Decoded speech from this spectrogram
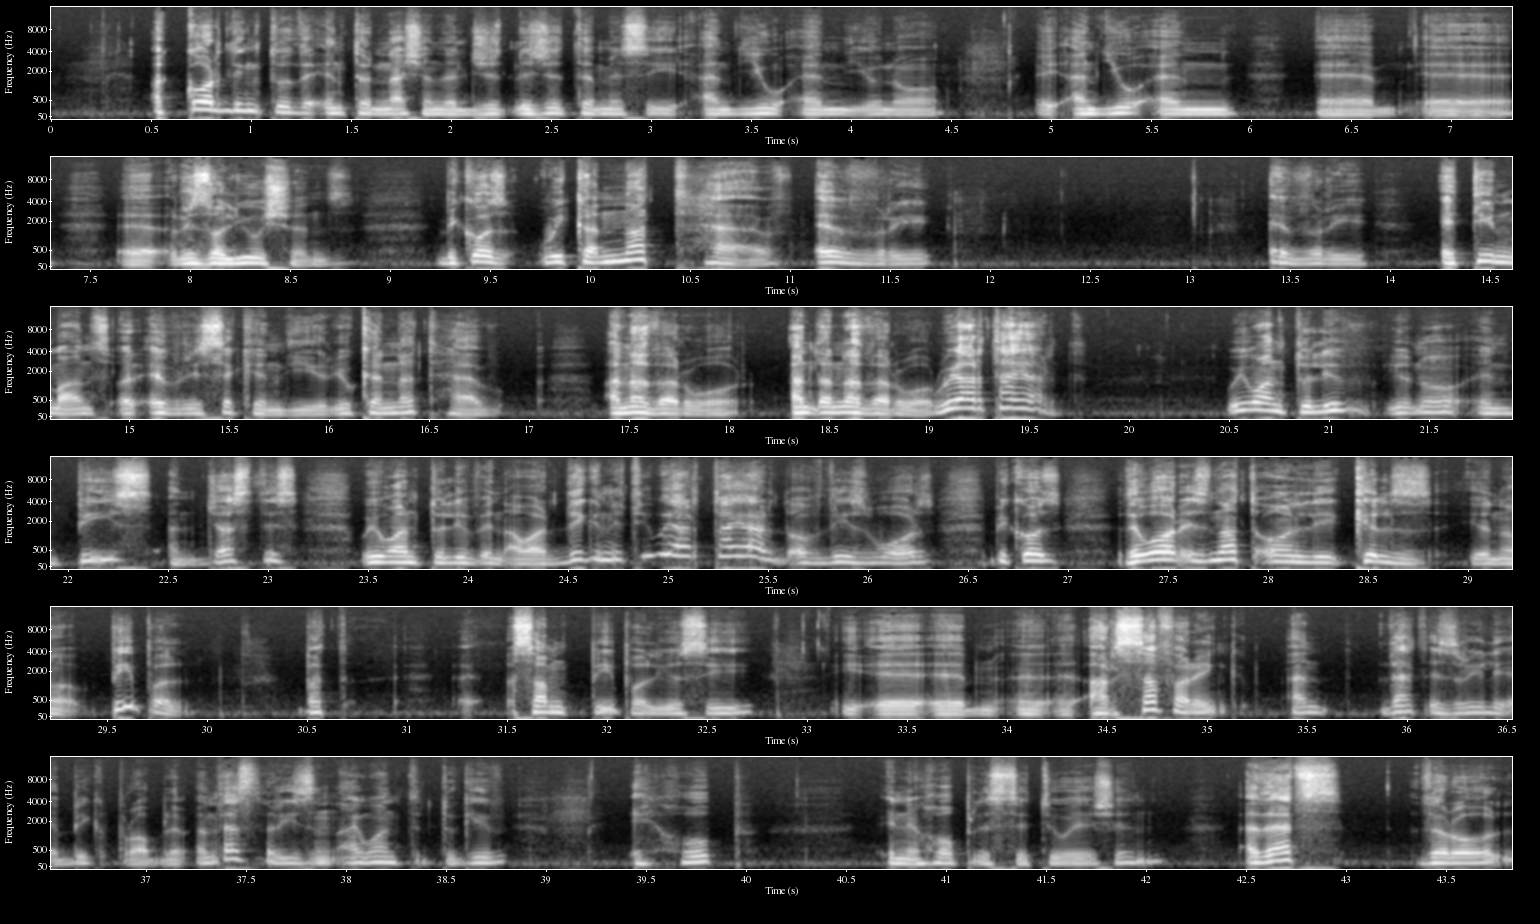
according to the international legi- legitimacy and UN, you know, uh, and UN um, uh, uh, resolutions, because we cannot have every every 18 months or every second year. You cannot have another war and another war. We are tired. We want to live, you know, in peace and justice. We want to live in our dignity. We are tired of these wars because the war is not only kills, you know, people, but uh, some people, you see, uh, um, uh, are suffering, and that is really a big problem. And that's the reason I wanted to give a hope in a hopeless situation. And that's the role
